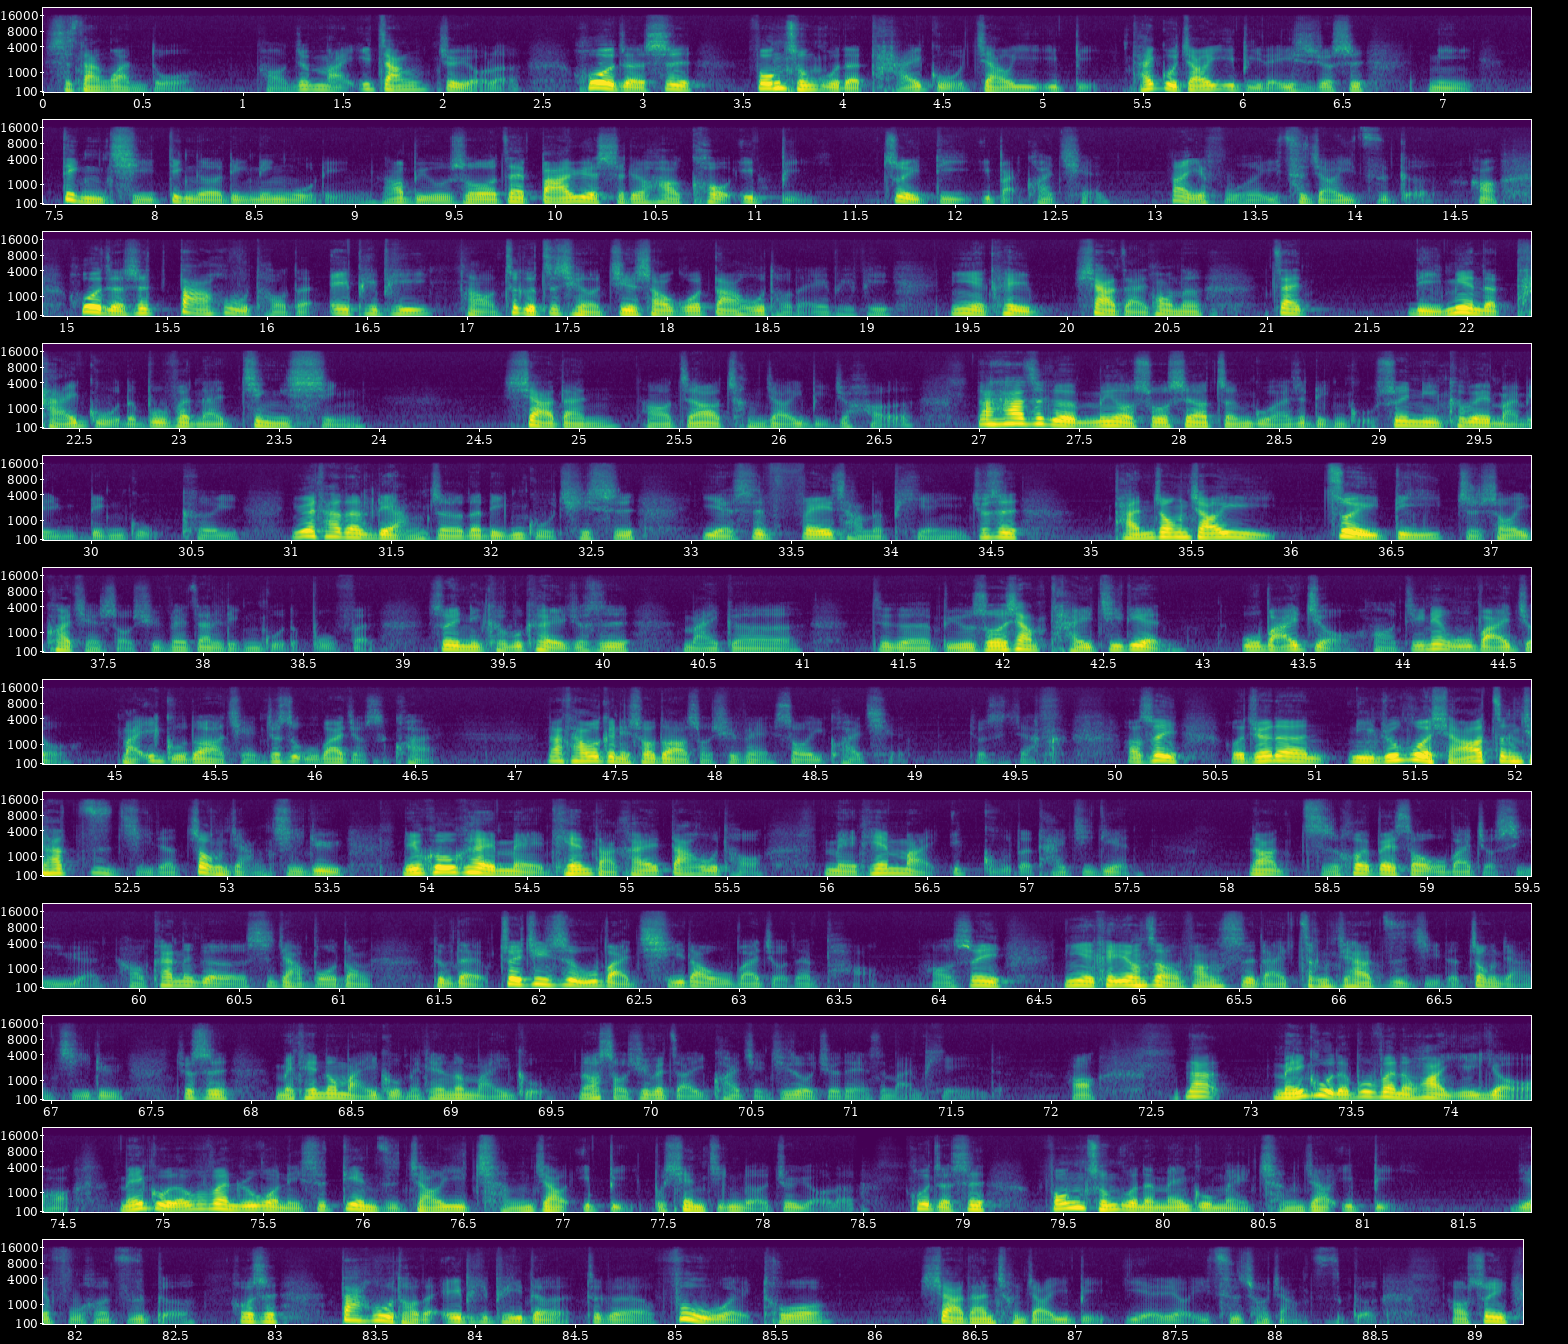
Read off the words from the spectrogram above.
十三万多，好，就买一张就有了，或者是丰存股的台股交易一笔，台股交易一笔的意思就是你定期定额零零五零，然后比如说在八月十六号扣一笔，最低一百块钱，那也符合一次交易资格。好，或者是大户头的 APP，好，这个之前有介绍过大户头的 APP，你也可以下载后呢，在里面的台股的部分来进行。下单好，只要成交一笔就好了。那它这个没有说是要整股还是零股，所以你可不可以买零零股？可以，因为它的两折的零股其实也是非常的便宜，就是盘中交易最低只收一块钱手续费在零股的部分。所以你可不可以就是买个这个，比如说像台积电五百九哈，今天五百九买一股多少钱？就是五百九十块。那他会跟你收多少手续费？收一块钱。就是这样啊，所以我觉得你如果想要增加自己的中奖几率，你可不可以每天打开大户头，每天买一股的台积电，那只会被收五百九十一元。好，看那个市价波动，对不对？最近是五百七到五百九在跑，好，所以你也可以用这种方式来增加自己的中奖几率，就是每天都买一股，每天都买一股，然后手续费只要一块钱，其实我觉得也是蛮便宜的。好，那。美股的部分的话也有哦，美股的部分如果你是电子交易成交一笔不限金额就有了，或者是封存股的美股每成交一笔也符合资格，或是大户头的 APP 的这个复委托下单成交一笔也有一次抽奖资格。好，所以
